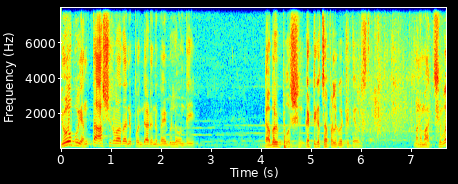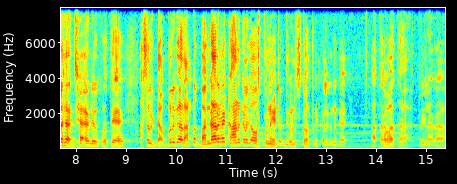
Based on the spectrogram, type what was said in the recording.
యోబు ఎంత ఆశీర్వాదాన్ని పొందాడని బైబిల్లో ఉంది? Double portion. గట్టిగా చప్పలు కొట్టి దేవుడిస్తాం మనం ఆ చివరి అధ్యాయంలోకి పోతే అసలు డబ్బులు కాదు అంత బంగారమే కానుకలుగా వస్తున్నాయట దేవుని స్తోత్రం కలుగునుగా ఆ తర్వాత ప్రియులరా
